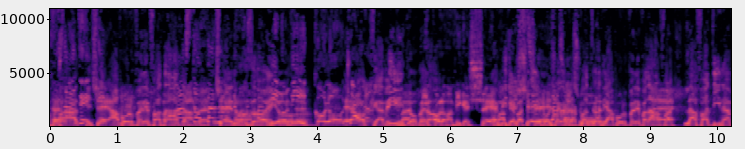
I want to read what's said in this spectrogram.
ma infatti cioè la polvere fatata Ma sto parlando cioè, non lo con un so bambino io piccolo, Eh, cioè, ho non- capito però piccolo, ma mica è scemo, è mica scemo cioè, su. 4 anni la polvere fatata Eh. fa- la fatina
